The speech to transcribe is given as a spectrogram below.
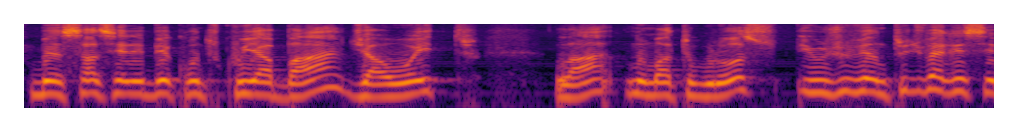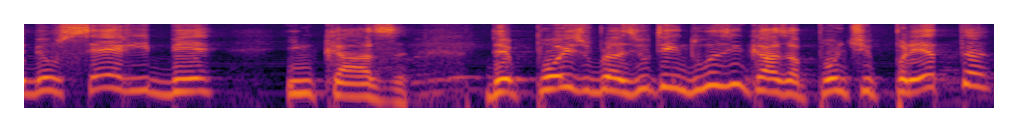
começar a Série B contra o Cuiabá, dia 8 lá no Mato Grosso, e o Juventude vai receber o CRB em casa. Depois o Brasil tem duas em casa, a Ponte Preta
